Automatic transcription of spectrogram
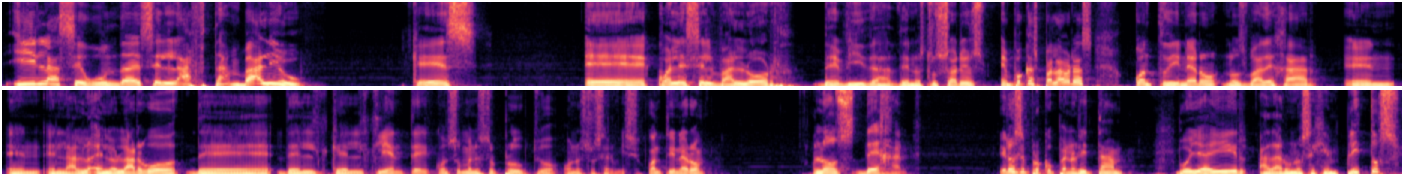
Y la segunda es el lifetime value, que es eh, cuál es el valor de vida de nuestros usuarios. En pocas palabras, cuánto dinero nos va a dejar en, lo largo de, del que el cliente consume nuestro producto o nuestro servicio. ¿Cuánto dinero nos dejan? Y no se preocupen, ahorita voy a ir a dar unos ejemplitos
